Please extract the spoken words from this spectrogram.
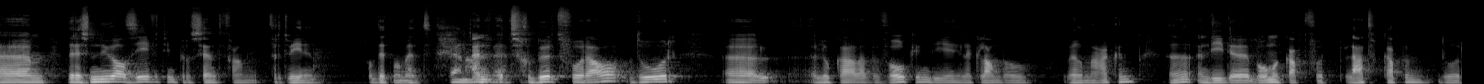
Um, er is nu al 17% van verdwenen op dit moment. en het gebeurt vooral door uh, lokale bevolking die eigenlijk landbouw wil maken en die de bomen kapt voor laten kappen door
